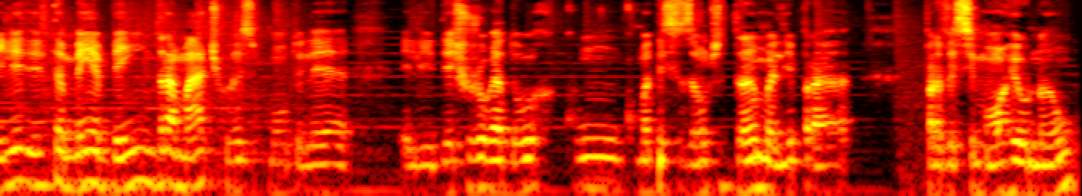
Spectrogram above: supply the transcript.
ele, ele também é bem dramático nesse ponto. Ele, é, ele deixa o jogador com, com uma decisão de drama ali pra, pra ver se morre ou não.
